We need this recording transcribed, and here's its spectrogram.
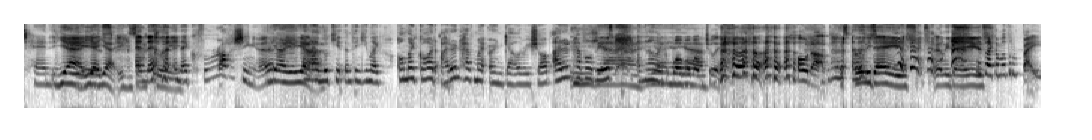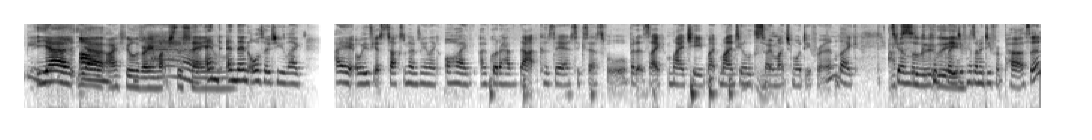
for ten Yeah, yeah, years, yeah, and they're exactly. and they're crushing it. Yeah, yeah, yeah. And I'm looking at them thinking like, oh my god, I don't have my own gallery shop. I don't have all this. And then I'm yeah, like, yeah, whoa, whoa, whoa, yeah. Julia, hold up. It's early days. It's early days. It's like I'm a little baby. yeah, yeah. Um, I feel very much the same. And and then also too like I always get stuck sometimes being like, oh, I've, I've got to have that because they're successful. But it's like my achieve, my, mine's going to look so much more different. Like it's going to look completely different because I'm a different person.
